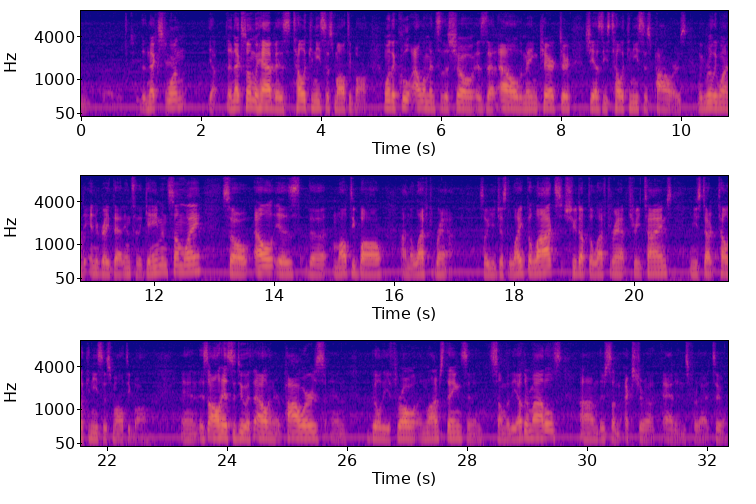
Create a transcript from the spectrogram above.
the next one, yep, the next one we have is telekinesis multi-ball. One of the cool elements of the show is that El, the main character, she has these telekinesis powers. We really wanted to integrate that into the game in some way. So El is the multi-ball on the left ramp. So you just light the locks, shoot up the left ramp three times, and you start telekinesis multi-ball. And this all has to do with El and her powers and ability to throw and launch things. And some of the other models, um, there's some extra add-ins for that too.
